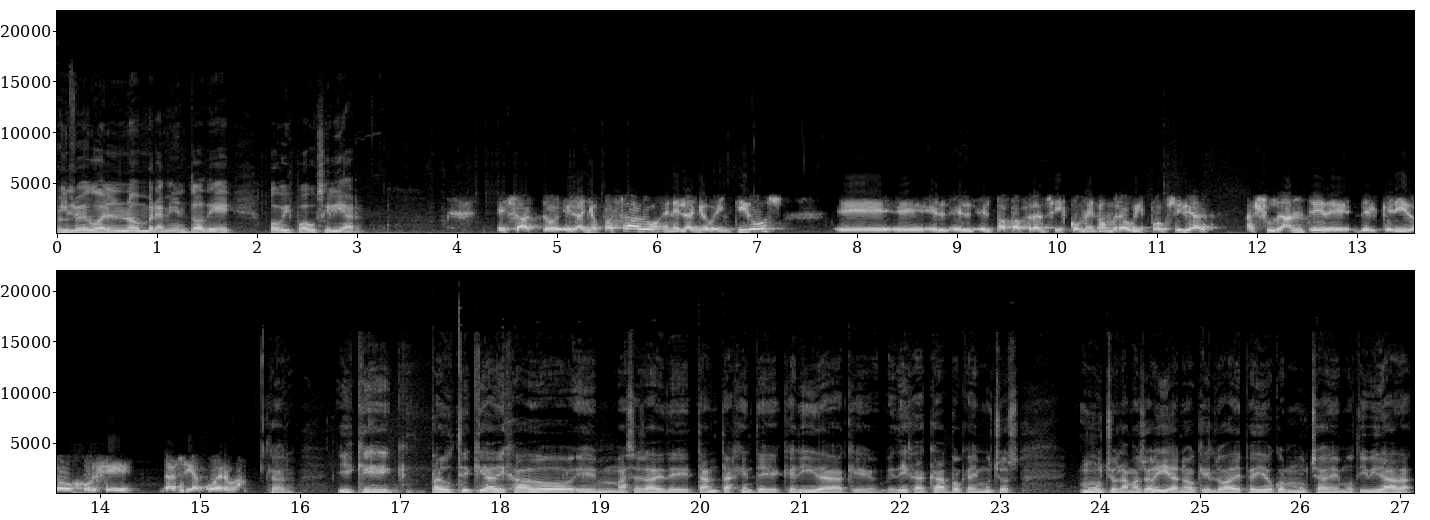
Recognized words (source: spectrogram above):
y luego el nombramiento de obispo auxiliar. Exacto, el año pasado, en el año 22, eh, eh, el, el, Papa Francisco me nombra obispo auxiliar, ayudante del querido Jorge García Cuerva. Claro. ¿Y qué, para usted, qué ha dejado, eh, más allá de, tanta gente querida que deja acá, porque hay muchos, muchos, la mayoría, ¿no? que lo ha despedido con mucha emotividad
